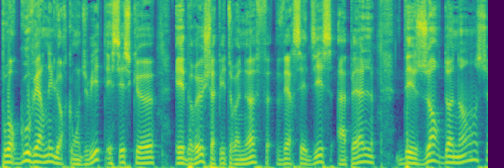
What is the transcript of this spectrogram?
pour gouverner leur conduite, et c'est ce que Hébreu chapitre 9 verset 10 appelle des ordonnances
